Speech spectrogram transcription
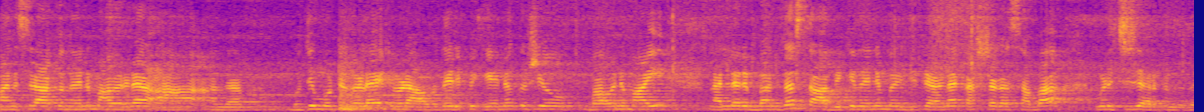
മനസ്സിലാക്കുന്നതിനും അവരുടെ ബുദ്ധിമുട്ടുകളെ ഇവിടെ അവതരിപ്പിക്കുന്നതിനും കൃഷി ഭവനുമായി നല്ലൊരു ബന്ധം സ്ഥാപിക്കുന്നതിനും വേണ്ടിയിട്ടാണ് കർഷക സഭ വിളിച്ചു ചേർക്കുന്നത്.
